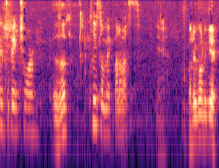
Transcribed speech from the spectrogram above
It's a big chore. Is it? Please don't make fun of us. What are we going to get?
